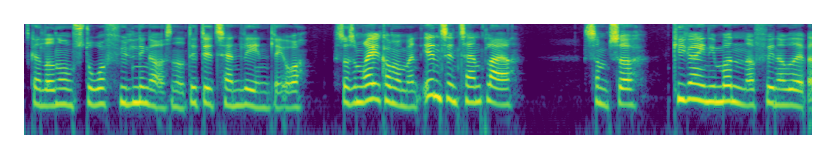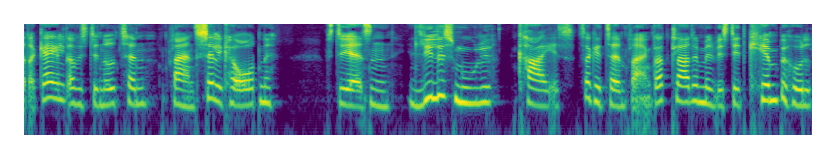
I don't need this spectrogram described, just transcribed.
skal have lavet nogle store fyldninger og sådan noget. Det er det, tandlægen laver. Så som regel kommer man ind til en tandplejer, som så kigger ind i munden og finder ud af, hvad der er galt, og hvis det er noget, tandplejeren selv kan ordne, hvis det er altså sådan en lille smule karies, så kan tandplejeren godt klare det, men hvis det er et kæmpe hul,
